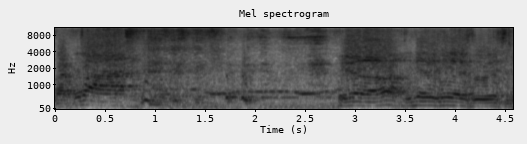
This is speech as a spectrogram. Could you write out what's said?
nggak kuat. Ya ini harus ini harus harus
